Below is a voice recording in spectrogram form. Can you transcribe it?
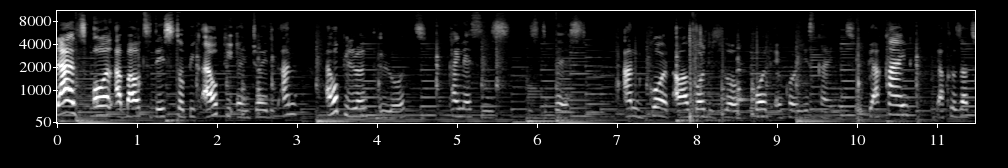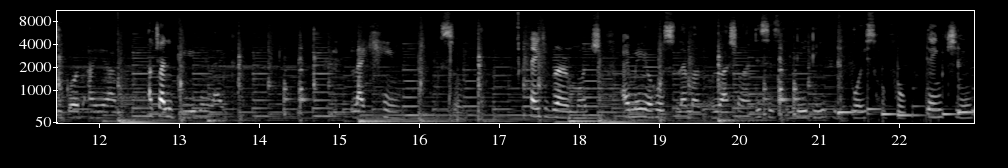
That's all about today's topic. I hope you enjoyed it and I hope you learned a lot. Kindness is, is the best. And God, our God is love. God encourages kindness. So if you are kind, you are closer to God and you are actually behaving like like Him. So thank you very much. I'm your host Lemon Oluwaseun and this is a lady with voice of hope. Thank you.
